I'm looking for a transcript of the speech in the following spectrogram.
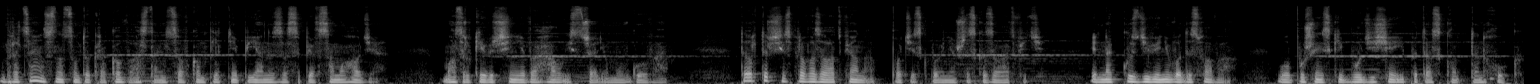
Wracając nocą do Krakowa, Stanisław kompletnie pijany zasypia w samochodzie. Mazurkiewicz się nie wahał i strzelił mu w głowę. Teoretycznie sprawa załatwiona, pocisk powinien wszystko załatwić. Jednak ku zdziwieniu Władysława, Łopuszyński budzi się i pyta skąd ten huk.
